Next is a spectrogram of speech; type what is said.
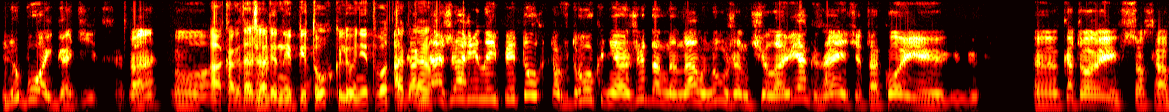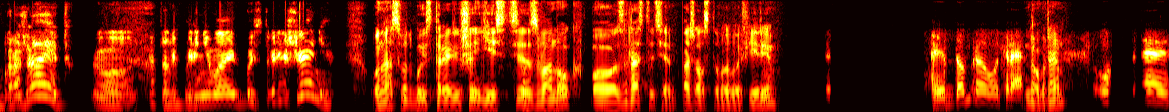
любой годится, да. Вот. А когда жареный петух клюнет, вот а тогда... А когда жареный петух, то вдруг неожиданно нам нужен человек, знаете, такой, э, который все соображает, вот, который принимает быстрое решение. У нас вот быстрое решение, есть звонок. Здравствуйте, пожалуйста, вы в эфире. Э, доброе утро. Доброе. Э,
